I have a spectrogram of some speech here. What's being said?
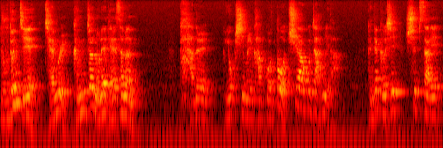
누구든지 재물, 금전운에 대해서는 다들 욕심을 갖고 또 취하고자 합니다. 근데 그것이 쉽사리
